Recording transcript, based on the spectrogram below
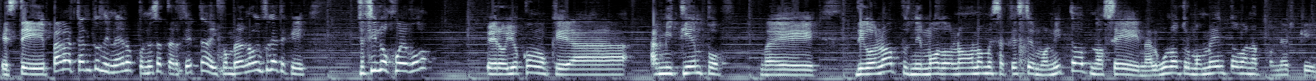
este paga tanto dinero con esa tarjeta y comprar no fíjate que o sea, lo juego pero yo como que a, a mi tiempo eh, digo, no, pues ni modo, no, no me saqué este monito, no sé, en algún otro momento van a poner que,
